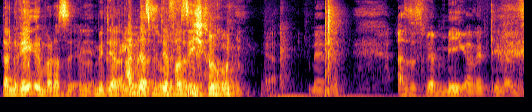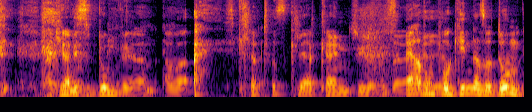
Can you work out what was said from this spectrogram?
Dann regeln wir das mit der, anders das mit so der Versicherung. Ja, nee, nee. Also es wäre mega, wenn Kinder, wenn Kinder nicht so dumm wären, aber ich glaube, das klärt keinen Schüler mit seiner Ja, apropos Kinder so dumm.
